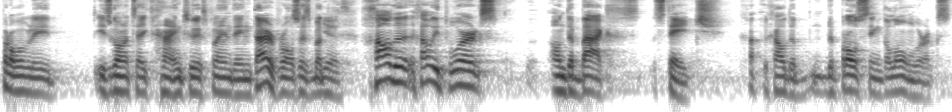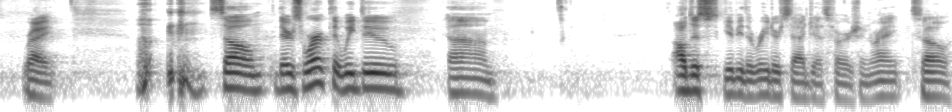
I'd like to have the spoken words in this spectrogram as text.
probably it's going to take time to explain the entire process, but yes. how the how it works on the back stage, how the the processing the loan works. Right. so there's work that we do. Um, I'll just give you the Reader's Digest version, right? So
